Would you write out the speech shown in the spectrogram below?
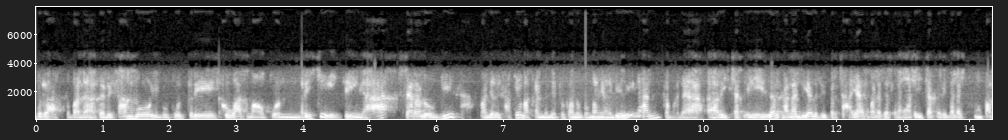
berat kepada Ferdi Sambo, Ibu Putri, Kuat maupun Ricky. Sehingga secara logis majelis hakim akan menjatuhkan hukuman yang lebih ringan kepada uh, Richard Eliezer karena dia lebih percaya kepada keterangan Richard daripada empat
